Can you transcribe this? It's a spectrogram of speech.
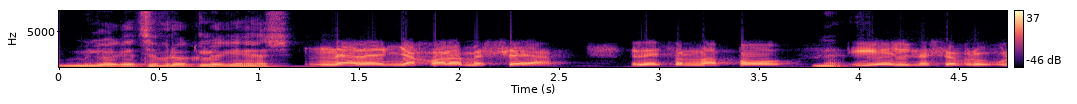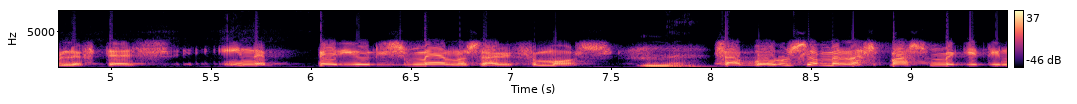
μιλώ για τις ευρωεκλογές. Ναι, αλλά είναι μια χώρα μεσαία. Δηλαδή θέλω να πω, ναι. οι Έλληνες ευρωβουλευτές είναι περιορισμένος αριθμός. Ναι. Θα μπορούσαμε να σπάσουμε και την,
